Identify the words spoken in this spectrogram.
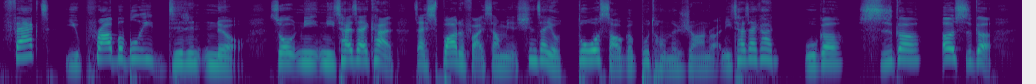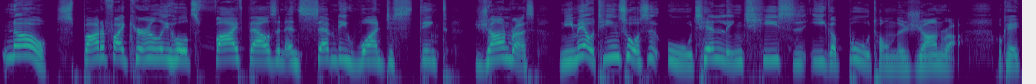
fact you probably didn't know。So 你你猜猜看，在 Spotify 上面现在有多少个不同的 genre？你猜猜看，五个、十个、二十个 ？No, Spotify currently holds five thousand and seventy-one distinct genres，你没有听错，是五千零七十一个不同的 genre。OK，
